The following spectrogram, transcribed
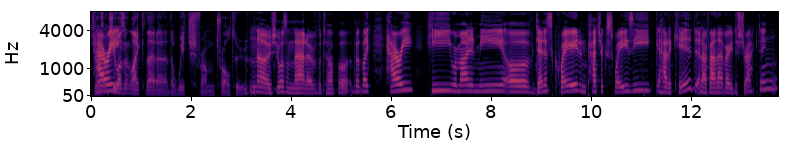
She Harry, wasn't, she wasn't like that uh, the witch from Troll Two. no, she wasn't that over the top. But like Harry, he reminded me of Dennis Quaid and Patrick Swayze had a kid, and I found that very distracting.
